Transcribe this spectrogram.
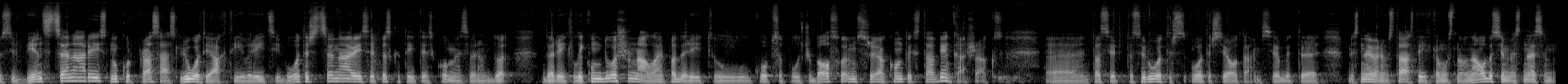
Tas ir viens scenārijs, nu, kur prasās ļoti aktīva rīcība. Otrs scenārijs ir paskatīties, ko mēs varam darīt likumdošanā, lai padarītu ko kopsapulču balsojumus šajā kontekstā vienkāršākus. Tas ir, tas ir otrs, otrs jautājums. Ja? Bet mēs nevaram stāstīt, ka mums nav naudas, ja mēs neesam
